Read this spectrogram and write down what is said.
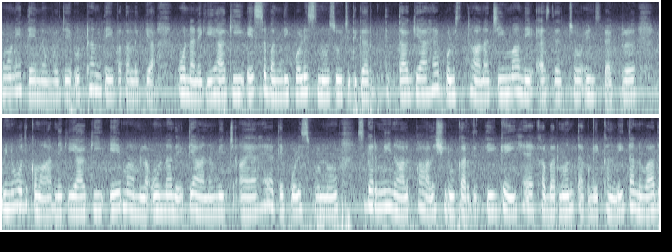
ਪੌਣੇ ਤਿੰਨ ਵਜੇ ਉੱਠਣ ਤੇ ਪਤਾ ਲੱਗਿਆ। ਉਹਨਾਂ ਨੇ ਕਿਹਾ ਕਿ ਇਸ ਸਬੰਧੀ ਪੁਲਿਸ ਨੂੰ ਸੂਚਿਤ ਕਰ ਦਿੱਤਾ ਗਿਆ ਹੈ। ਪੁਲਿਸ ਥਾਣਾ ਚੀਮਾ ਦੇ ਐਸਐਚਓ ਇੰਸਪੈਕਟਰ ਵਿਨੋਦ ਕੁਮਾਰ ਨੇ ਕਿਹਾ ਕਿ ਇਹ ਮਾਮਲਾ ਉਹਨਾਂ ਦੇ ਧਿਆਨ ਵਿੱਚ ਆਇਆ ਹੈ ਅਤੇ ਪੁਲਿਸ ਵੱਲੋਂ ਸਰਗਰਮੀ ਨਾਲ ਭਾਲ ਸ਼ੁਰੂ ਕਰ ਦਿੱਤੀ ਗਈ ਹੈ। ਖਬਰ ਨੂੰ ਅੰਤ ਤੱਕ ਵੇਖਣ ਲਈ ਧੰਨਵਾਦ।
